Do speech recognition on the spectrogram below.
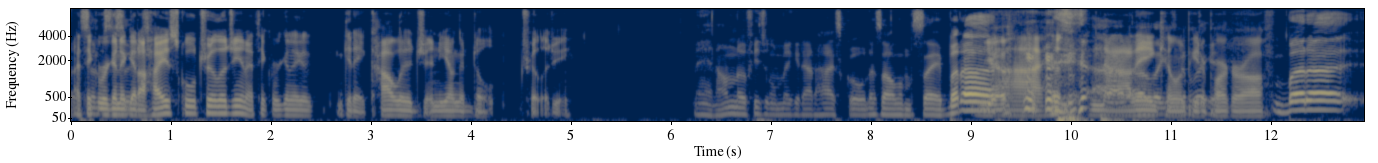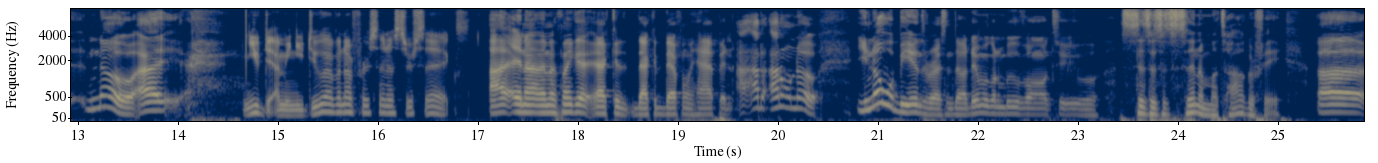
uh, I think we're gonna get a high school trilogy, and I think we're gonna get a college and young adult trilogy. Man, I don't know if he's gonna make it out of high school. That's all I'm gonna say. But uh, Yeah. Nah, nah, they ain't he's killing Peter make it. Parker off. But uh, no, I, You, d- I mean, you do have enough for Sinister Six. I and I and I think that, that could that could definitely happen. I, I, I don't know. You know what would be interesting though. Then we're gonna move on to since it's cinematography. Uh,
